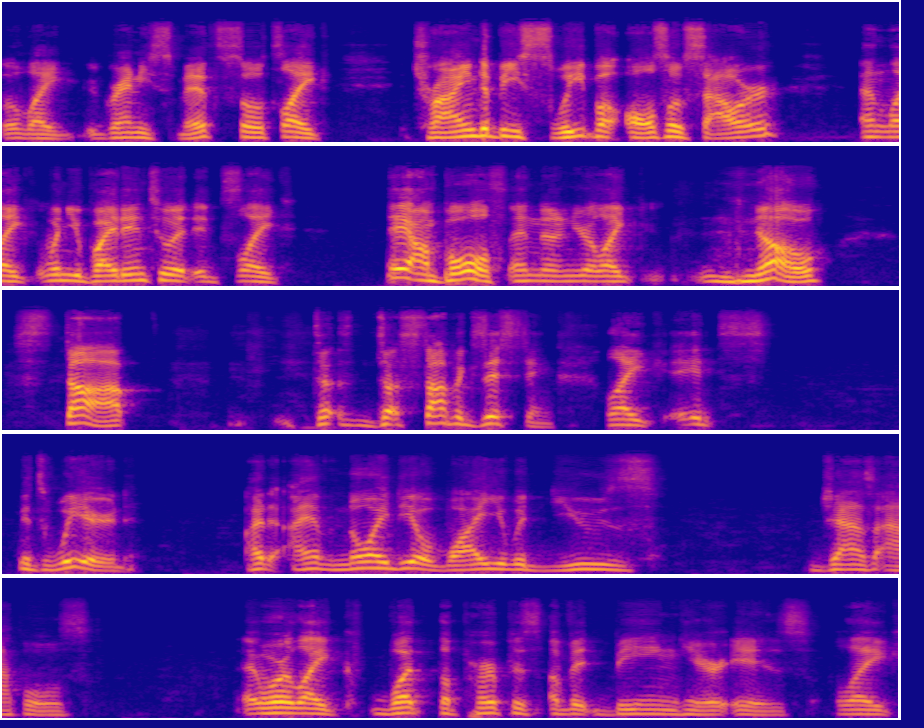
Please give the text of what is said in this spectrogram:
like granny smith. So it's like trying to be sweet but also sour. And like when you bite into it it's like hey i'm both. And then you're like no stop. D- d- stop existing. Like it's it's weird I, I have no idea why you would use jazz apples or like what the purpose of it being here is like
